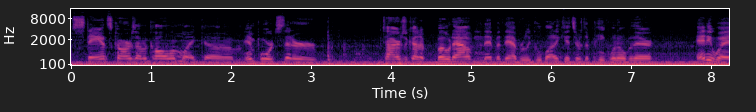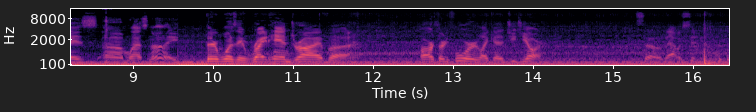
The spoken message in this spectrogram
stance cars, I would call them, like um, imports that are tires are kind of bowed out, and they but they have really cool body kits. There's a pink one over there. Anyways, um, last night there was a right-hand drive uh, R34, like a GTR. So that was sitting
